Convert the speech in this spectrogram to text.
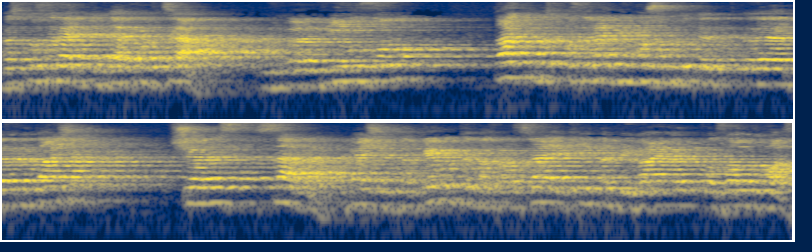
безпосередньо для гравця в е, ліву зону, так і безпосередньо може бути е, передача через себе. М'ячик накинути на гравця, який набігає позаду вас.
